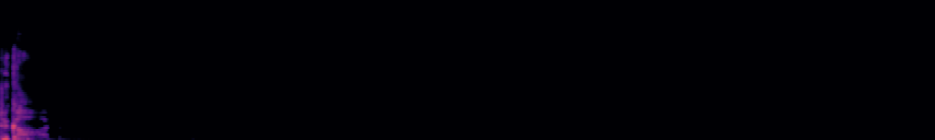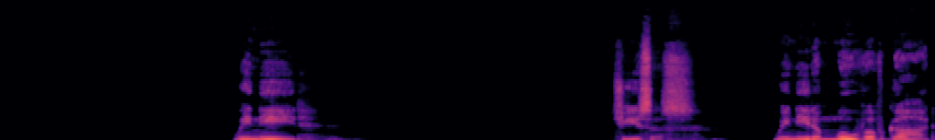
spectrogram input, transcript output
to God. We need Jesus. We need a move of God.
